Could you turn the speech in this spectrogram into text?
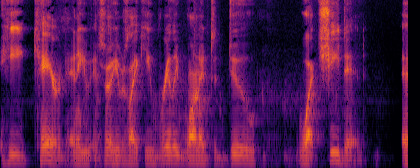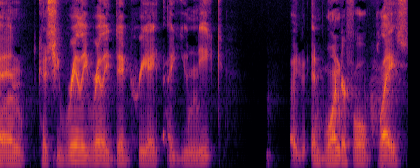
he cared and he so he was like he really wanted to do what she did and because she really, really did create a unique uh, and wonderful place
